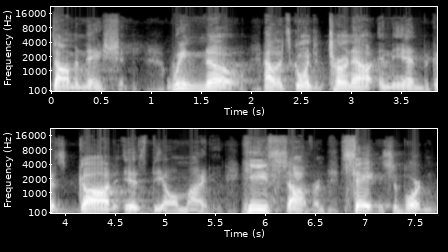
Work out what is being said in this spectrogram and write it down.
domination. We know how it's going to turn out in the end because God is the Almighty. He's sovereign. Satan's subordinate.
